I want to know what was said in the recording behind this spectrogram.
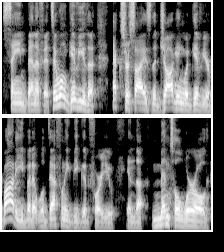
same benefits. It won't give you the exercise that jogging would give your body, but it will definitely be good for you in the mental world.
